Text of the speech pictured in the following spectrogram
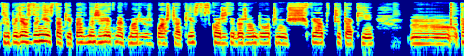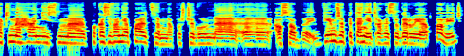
który powiedział, że to nie jest takie pewne, że jednak Mariusz Błaszczak jest w składzie tego rządu, o czym świadczy taki, mm, taki mechanizm pokazywania palcem na poszczególne e, osoby. Wiem, że pytanie trochę sugeruje odpowiedź,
